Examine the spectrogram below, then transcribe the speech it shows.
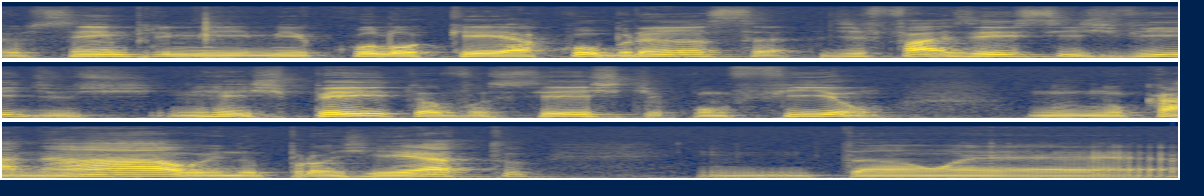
eu sempre me, me, coloquei a cobrança de fazer esses vídeos em respeito a vocês que confiam no, no, canal e no projeto. Então é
